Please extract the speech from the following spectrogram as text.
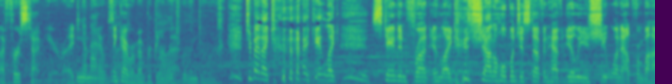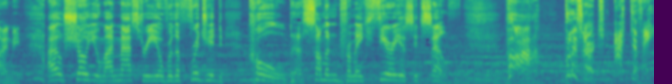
my first time here, right? No matter what, I think I remember doing college that. will endure. Too bad I, I can't like stand in front and like shout a whole bunch of stuff and have Ilias shoot one out from behind me. I'll show you my mastery over the frigid cold uh, summoned from Aetherius itself. Ha! Blizzard, activate!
